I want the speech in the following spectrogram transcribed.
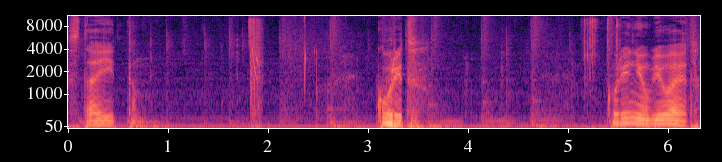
Стоит там. Курит. Курение убивает.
